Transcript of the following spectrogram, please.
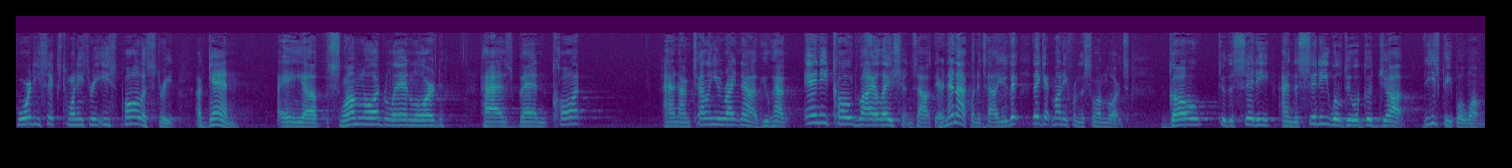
4623 East Paula Street. Again, a uh, slumlord landlord has been caught, and I'm telling you right now, if you have any code violations out there, and they're not going to tell you, they, they get money from the slumlords. Go to the city, and the city will do a good job. These people won't.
